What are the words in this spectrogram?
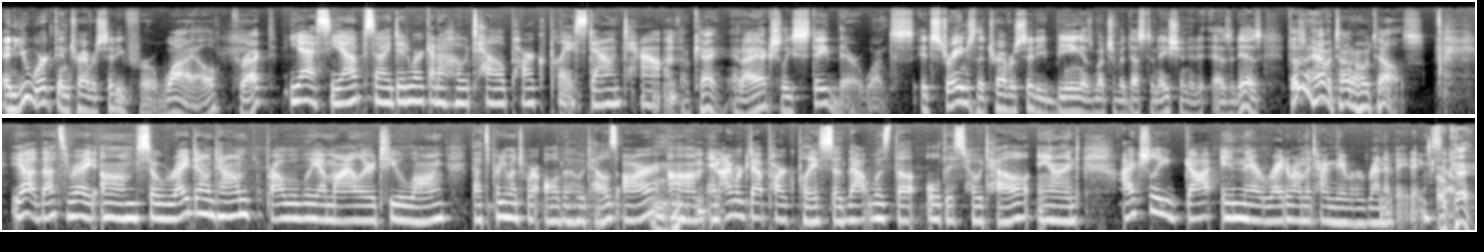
And you worked in Traverse City for a while, correct? Yes, yep. So I did work at a hotel Park Place downtown. Okay. And I actually stayed there once. It's strange that Traverse City, being as much of a destination as it is, doesn't have a ton of hotels. Yeah, that's right. Um, so right downtown, probably a mile or two long. That's pretty much where all the hotels are. Mm-hmm. Um, and I worked at Park Place, so that was the oldest hotel. And I actually got in there right around the time they were renovating. So. Okay,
